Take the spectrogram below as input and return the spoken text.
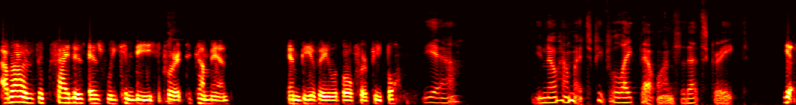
about as excited as we can be for it to come in and be available for people. Yeah. You know how much people like that one, so that's great. Yes.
